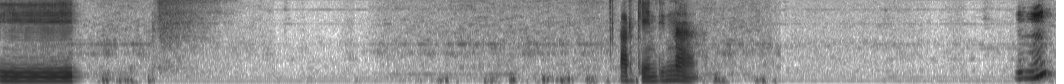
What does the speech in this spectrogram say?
di Argentina Mm-mm.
